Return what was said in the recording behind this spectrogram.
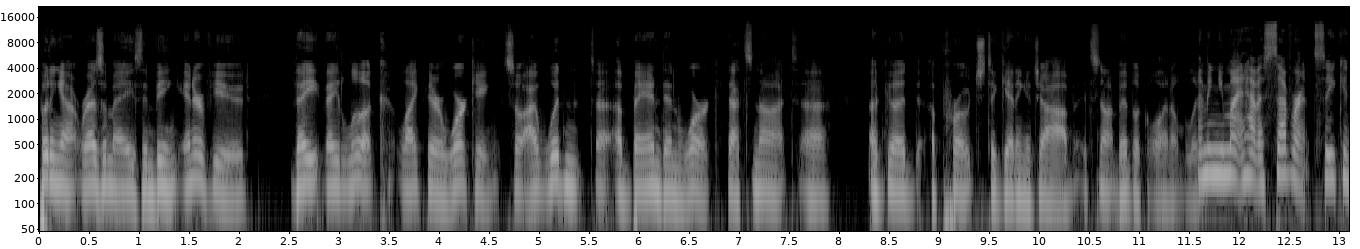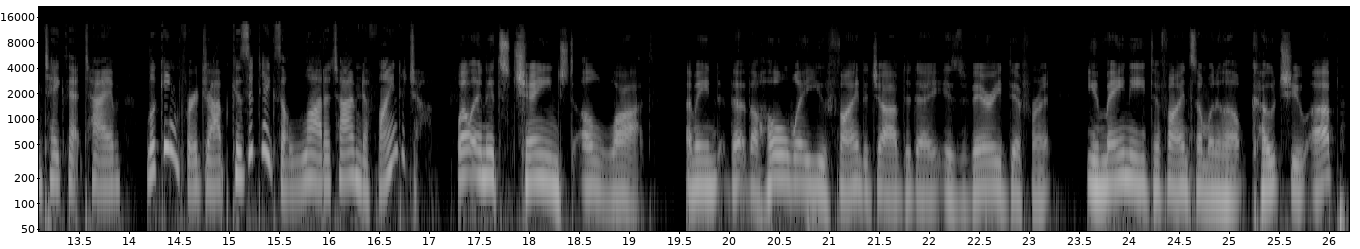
putting out resumes and being interviewed, they they look like they're working. So I wouldn't uh, abandon work. That's not uh, a good approach to getting a job. It's not biblical, I don't believe. I mean, you might have a severance so you can take that time looking for a job because it takes a lot of time to find a job. Well, and it's changed a lot. I mean, the the whole way you find a job today is very different you may need to find someone who help coach you up.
